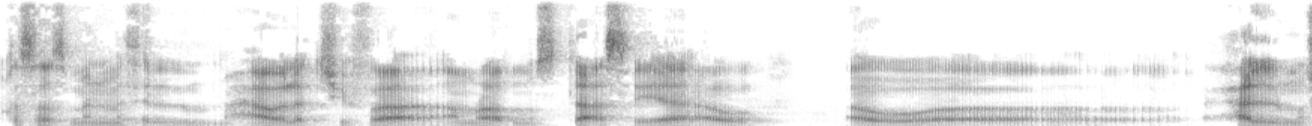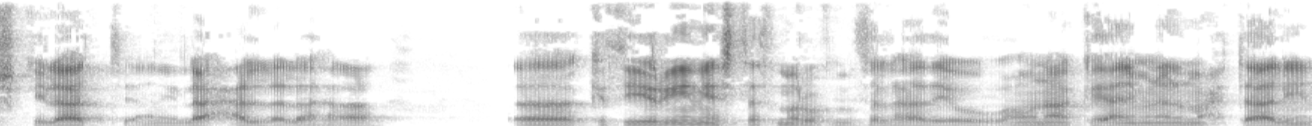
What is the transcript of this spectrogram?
قصص من مثل محاولة شفاء أمراض مستعصية أو أو آه، حل مشكلات يعني لا حل لها. آه، كثيرين يستثمروا في مثل هذه وهناك يعني من المحتالين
